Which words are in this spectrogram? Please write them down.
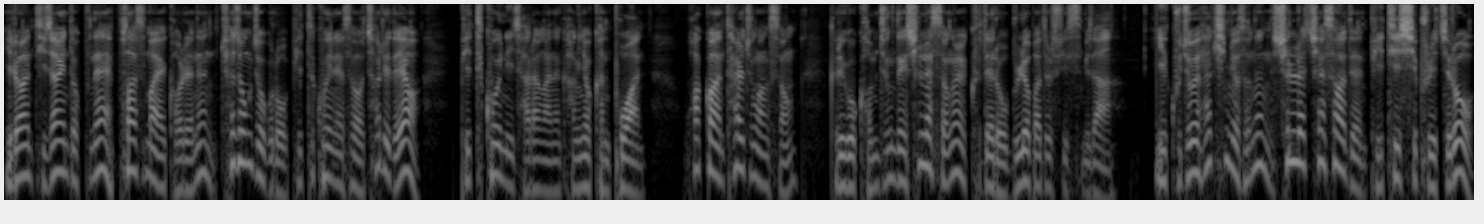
이러한 디자인 덕분에 플라즈마의 거래는 최종적으로 비트코인에서 처리되어 비트코인이 자랑하는 강력한 보안, 확고한 탈중앙성, 그리고 검증된 신뢰성을 그대로 물려받을 수 있습니다. 이 구조의 핵심 요소는 신뢰 최소화된 BTC 브릿지로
